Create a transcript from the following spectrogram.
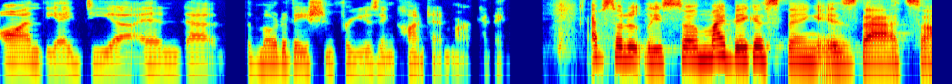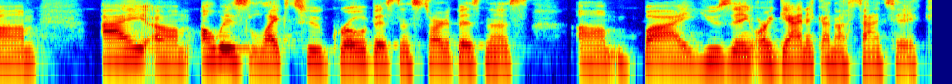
on the idea and uh, the motivation for using content marketing. Absolutely. So, my biggest thing is that um, I um, always like to grow a business, start a business um, by using organic and authentic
